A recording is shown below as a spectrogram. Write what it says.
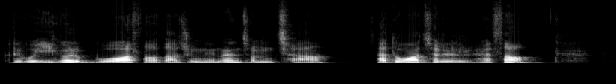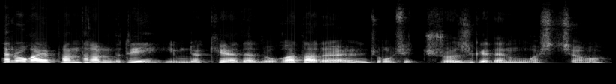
그리고 이걸 모아서 나중에는 점차 자동화 처리를 해서 새로 가입한 사람들이 입력해야 될 노가다를 조금씩 줄여주게 되는 것이죠.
